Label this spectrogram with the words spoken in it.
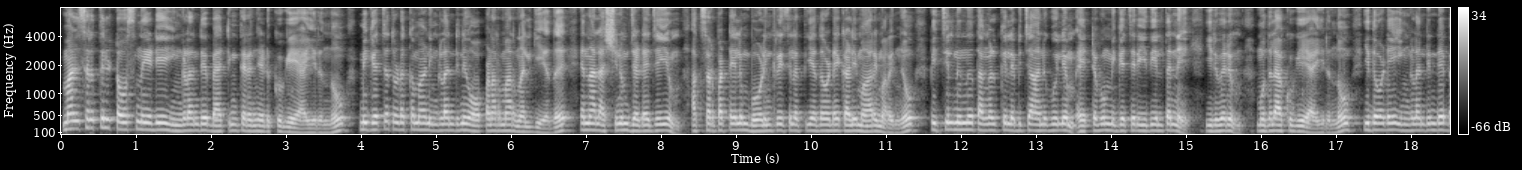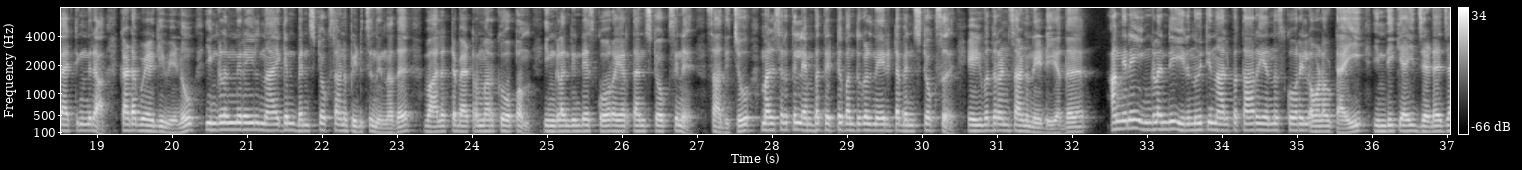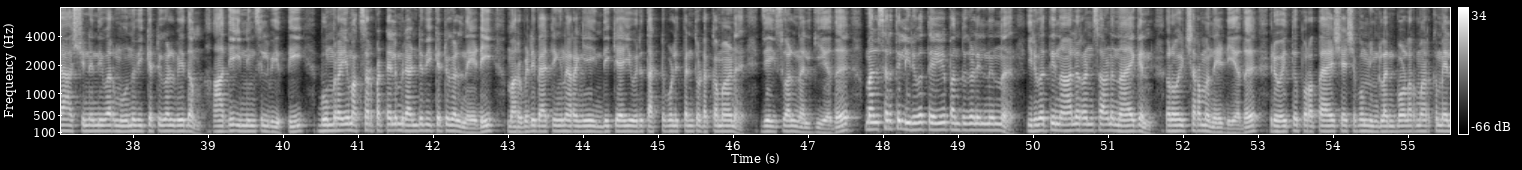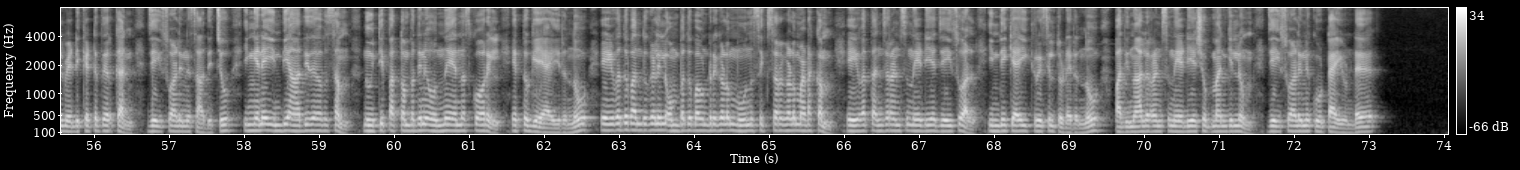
മത്സരത്തിൽ ടോസ് നേടിയ ഇംഗ്ലണ്ട് ബാറ്റിംഗ് തിരഞ്ഞെടുക്കുകയായിരുന്നു. മികച്ച തുടക്കമാണ് ഇംഗ്ലണ്ടിന് ഓപ്പണർമാർ നൽകിയത്. എന്നാൽ അശ്വിനും ജഡേജയും അക്സർ പട്ടേലും ബോളിംഗ് ക്രീസിലെത്തിയതോടെ കളി മാറിമറിഞ്ഞു. പിച്ചിൽ നിന്ന് തങ്ങൾക്ക് ലഭിച്ച ആനുകൂല്യം ഏറ്റവും മികച്ച രീതിയിൽ തന്നെ ഇരുവരും മുതലാക്കുകയായിരുന്നു. ഇതോടെ ഇംഗ്ലണ്ടിന്റെ ബാറ്റിംഗ് നിര കടപുഴകി വീണു. ഇംഗ്ലണ്ട് നിരയിൽ നായകൻ ബെൻ സ്റ്റോക്സ് ആണ് പിടിച്ചു നിന്നത്. വാലറ്റ ബാറ്റർമാർക്ക് ഒപ്പം ഇംഗ്ലണ്ടിന്റെ സ്കോർ ഉയർത്താൻ സ്റ്റോക്സിന് സാധിച്ചു. മത്സരത്തിൽ എൺപത്തെട്ട് പന്തുകൾ നേരിട്ട ബെൻ സ്റ്റോക്സ് എഴുപത് റൺസാണ് നേടിയത്. അങ്ങനെ ഇംഗ്ലണ്ട് ഇരുന്നൂറ്റി നാൽപ്പത്തി ആറ് എന്ന സ്കോറിൽ ഓൾ ഔട്ടായി ഇന്ത്യക്കായി ജഡേജ അശ്വിൻ എന്നിവർ മൂന്ന് വിക്കറ്റുകൾ വീതം ആദ്യ ഇന്നിംഗ്സിൽ വീഴ്ത്തി. ബുംറയും അക്സർ പട്ടേലും രണ്ട് വിക്കറ്റുകൾ നേടി. മറുപടി ബാറ്റിംഗിന് ഇറങ്ങിയ ഇന്ത്യക്കായി ഒരു തട്ടുപൊളിപ്പൻ തുടക്കമാണ് ജയ്സ്വാൾ നൽകിയത്. മത്സരത്തിൽ ഇരുപത്തേഴ് പന്തുകളിൽ നിന്ന് ഇരുപത്തിനാല് റൺസാണ് നായകൻ രോഹിത് ശർമ്മ നേടിയത്. രോഹിത് പുറത്തായ ശേഷവും ഇംഗ്ലണ്ട് ബോളർമാർക്ക് മേൽ വെടിക്കെട്ട് തീർക്കാൻ ജയ്സ്വാളിന് സാധിച്ചു. ഇങ്ങനെ ഇന്ത്യ ആദ്യ ദിവസം നൂറ്റി പത്തൊമ്പതിന് ഒന്ന് എന്ന സ്കോറിൽ എത്തുകയായിരുന്നു. എഴുപത് പന്തുകളിൽ ഒമ്പത് ബൗണ്ടറികളും മൂന്ന് സിക്സറുകളും അടക്കം എഴുപത്തഞ്ച് റൺസ് നേടിയ ജയ്സ്വാൾ ഇന്ത്യക്കായി ക്രീസിൽ തുടരുന്നു. പതിനാല് റൺസ് നേടിയ ശുഭ്മാൻ ഗില്ലും ജയ്സ്വാളിന് കൂട്ടായുണ്ട്.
